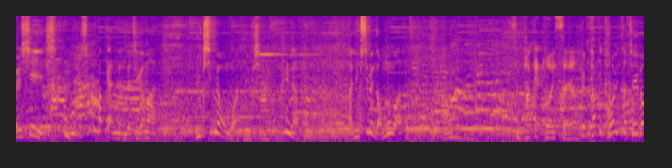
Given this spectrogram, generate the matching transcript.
10시 10분, 10분 밖에 안 됐는데 지금 한 60명 온 것 같아 60명? 큰일 났다. 아 60명 넘는 것 같아 지금 지금 밖에 더 있어요. 그 밖에 더 있어. 저희 봐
